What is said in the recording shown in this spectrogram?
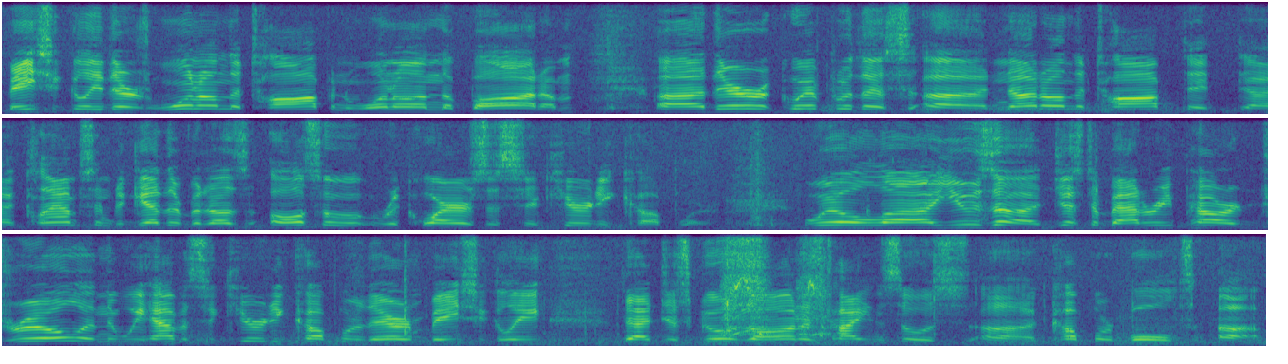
Basically, there's one on the top and one on the bottom. Uh, they're equipped with a uh, nut on the top that uh, clamps them together, but also requires a security coupler. We'll use a, just a battery-powered drill, and then we have a security coupler there, and basically that just goes on and tightens those uh, coupler bolts up.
